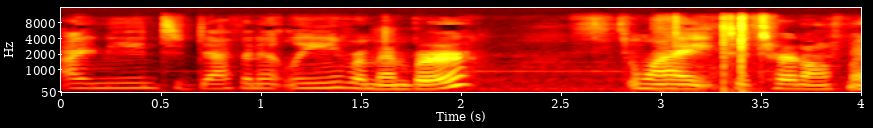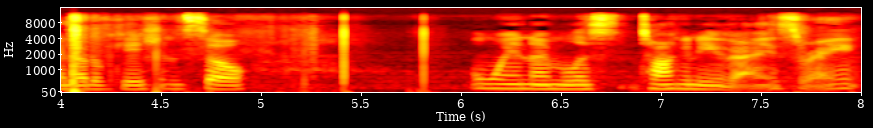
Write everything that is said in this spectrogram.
I need to definitely remember why to turn off my notifications. So when I'm list- talking to you guys, right?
